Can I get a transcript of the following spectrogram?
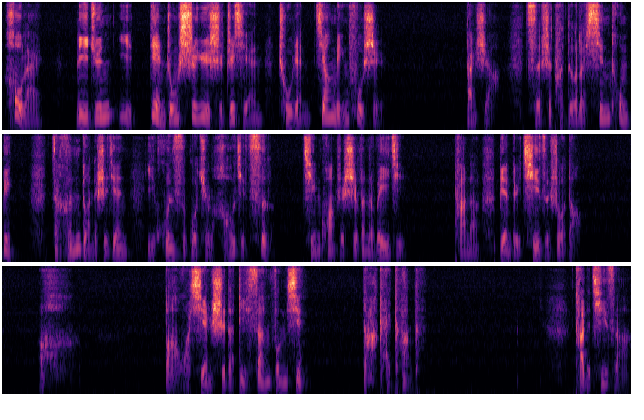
后来，李军以殿中侍御史之衔，出任江陵副使。但是啊，此时他得了心痛病，在很短的时间已昏死过去了好几次了，情况是十分的危急。他呢，便对妻子说道：“啊，把我先师的第三封信打开看看。”他的妻子啊，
